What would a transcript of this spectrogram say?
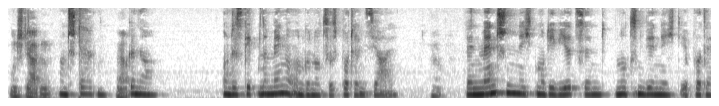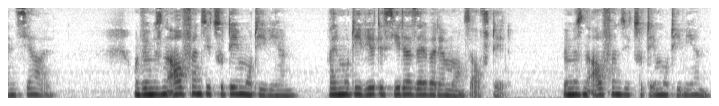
und stärken. Und stärken. Ja. Genau. Und es gibt eine Menge ungenutztes Potenzial. Ja. Wenn Menschen nicht motiviert sind, nutzen wir nicht ihr Potenzial. Und wir müssen aufhören, sie zu demotivieren. Weil motiviert ist jeder selber, der morgens aufsteht. Wir müssen aufhören, sie zu demotivieren.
